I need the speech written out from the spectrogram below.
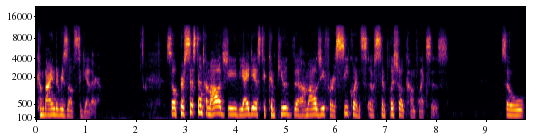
combine the results together. So persistent homology, the idea is to compute the homology for a sequence of simplicial complexes. So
